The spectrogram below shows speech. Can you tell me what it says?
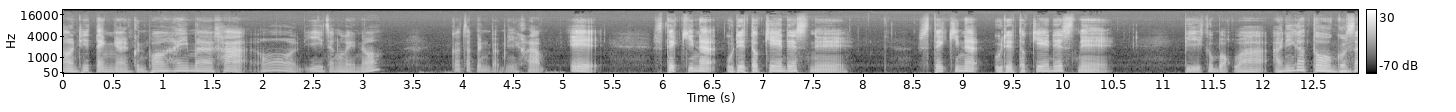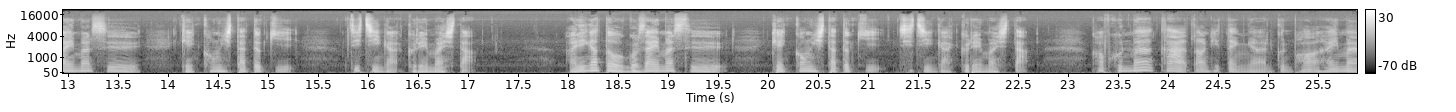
ตอนที่แต่งงานคุณพ่อให้มาค่ะอ๋อดีจังเลยเนาะก็จะเป็นแบบนี้ครับ เอ すてきな腕時計ですね すてきな腕時計ですね บอกว่าありがとうございます結婚した時父がくれましたありがとうございます結婚した時父がくれましたขอบคุณมากค่ะ ตอนที่แต่งงานคุณพ่อให้มา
